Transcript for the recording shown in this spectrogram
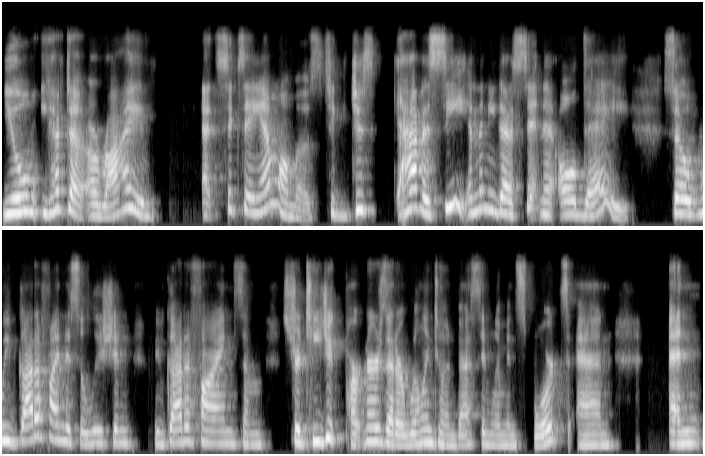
you'll you have to arrive at 6 a.m. almost to just have a seat and then you got to sit in it all day. So we've got to find a solution. We've got to find some strategic partners that are willing to invest in women's sports and and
